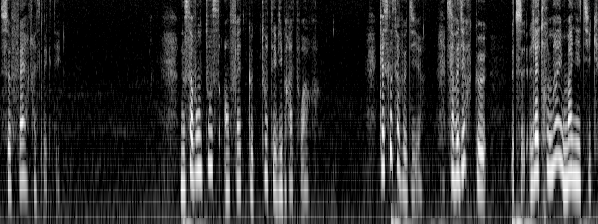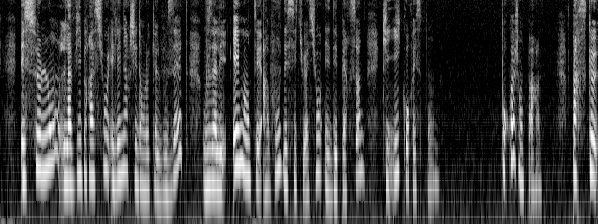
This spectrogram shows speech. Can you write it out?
se faire respecter. Nous savons tous en fait que tout est vibratoire. Qu'est-ce que ça veut dire? Ça veut dire que l'être humain est magnétique et selon la vibration et l'énergie dans laquelle vous êtes, vous allez aimanter à vous des situations et des personnes qui y correspondent. Pourquoi j'en parle? Parce que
